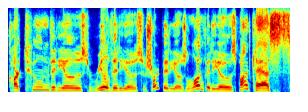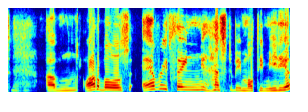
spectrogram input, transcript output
cartoon videos to real videos to short videos, long videos, podcasts, mm-hmm. um, audibles. Everything has to be multimedia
